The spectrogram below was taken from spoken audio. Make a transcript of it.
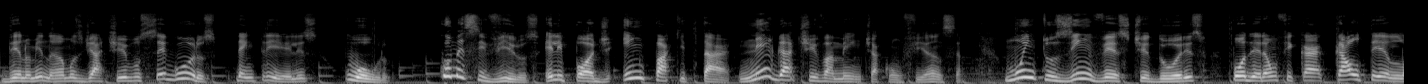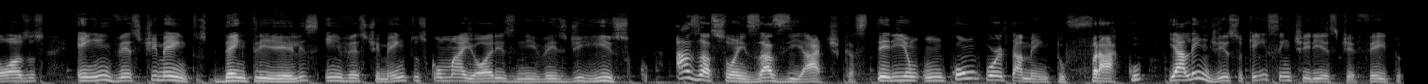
denominamos de ativos seguros, dentre eles o ouro. Como esse vírus ele pode impactar negativamente a confiança, muitos investidores poderão ficar cautelosos em investimentos, dentre eles investimentos com maiores níveis de risco. As ações asiáticas teriam um comportamento fraco e, além disso, quem sentiria este efeito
